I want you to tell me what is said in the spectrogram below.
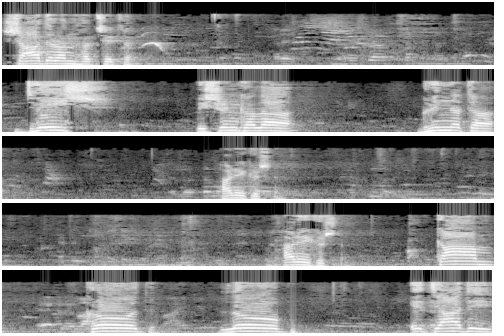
সাধারণ হচ্ছে তো। দ্বেষ, বিশৃঙ্খলা ঘৃণতা হরে কৃষ্ণ। হরে কৃষ্ণ। কাম, ক্রোধ, লোভ, ইত্যাদি।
